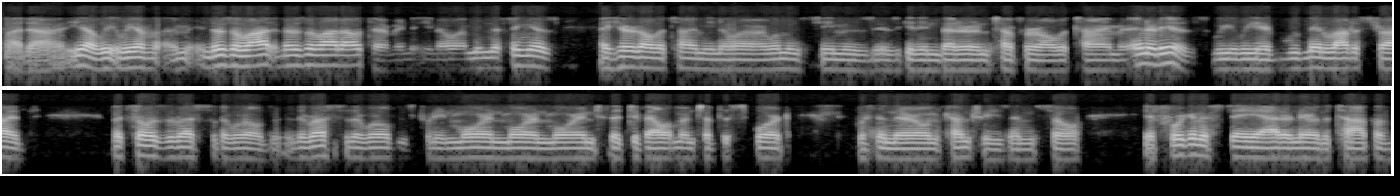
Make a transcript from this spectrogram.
but uh, yeah, we we have. I mean, there's a lot. There's a lot out there. I mean, you know, I mean, the thing is, I hear it all the time. You know, our women's team is is getting better and tougher all the time, and it is. We we have we've made a lot of strides, but so is the rest of the world. The rest of the world is putting more and more and more into the development of the sport within their own countries, and so if we're going to stay at or near the top of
